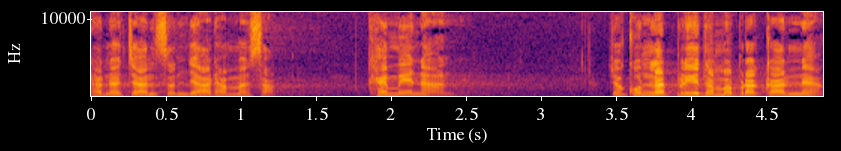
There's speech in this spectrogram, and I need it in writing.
ท่านอาจารย์สัญญาธรรมศักดิ์แค่ไม่นาน เจ้าคุณลัดพลีธรรมประกันเนี่ย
